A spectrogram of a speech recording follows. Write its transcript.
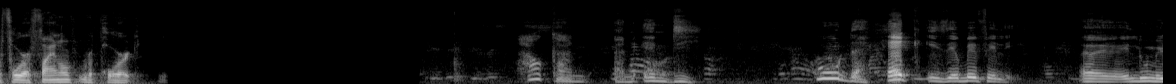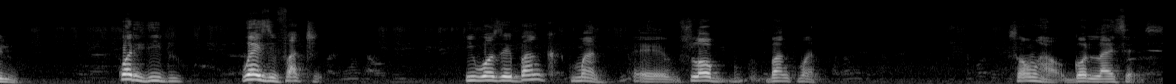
before a final report. How can an MD who the heck is Emefiele, uh, Elumelu? What did he do? Where is the factory? He was a bank man, a floor bank man. Somehow got license.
